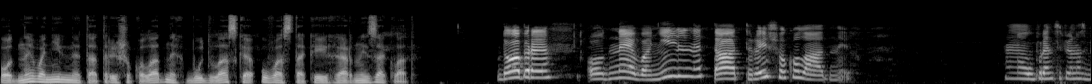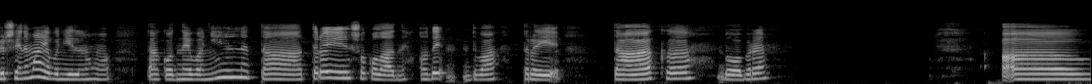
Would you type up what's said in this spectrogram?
Одне ванільне та три шоколадних, будь ласка, у вас такий гарний заклад. Добре, одне ванільне та три шоколадних. Ну, в принципі, у нас більше й немає ванільного. Так, одне ванільне та три шоколадних. Один, два, три. Так, добре. А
